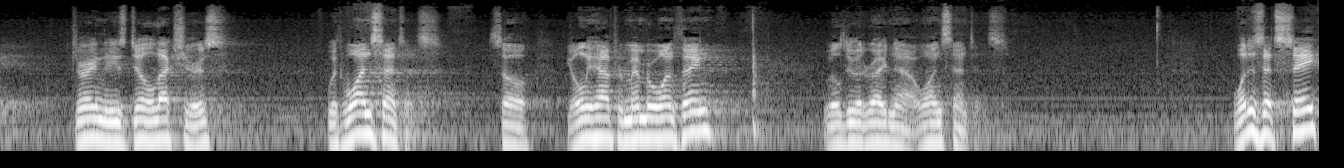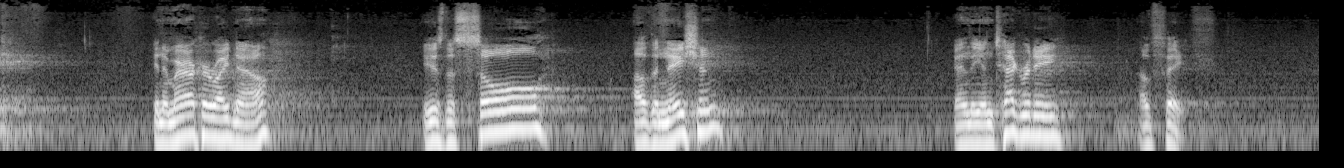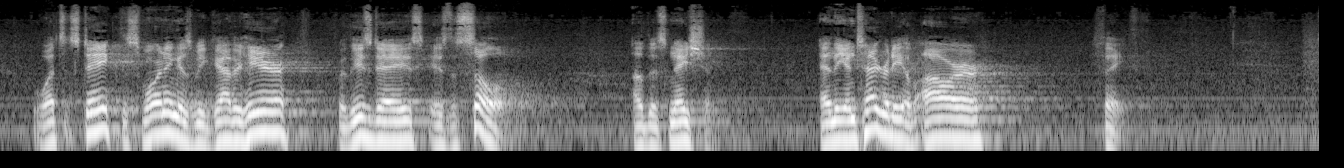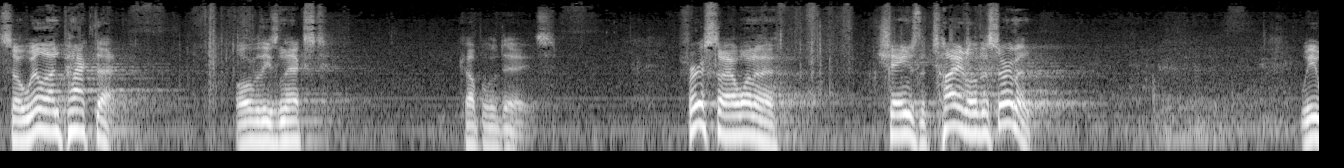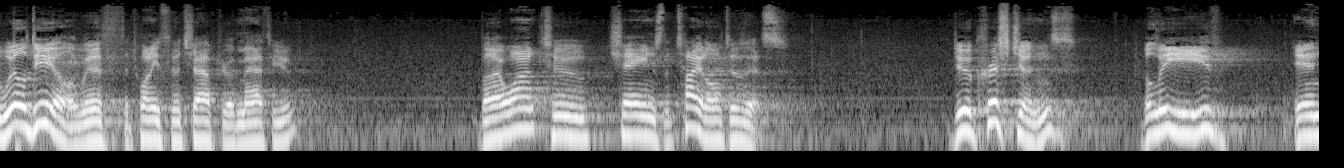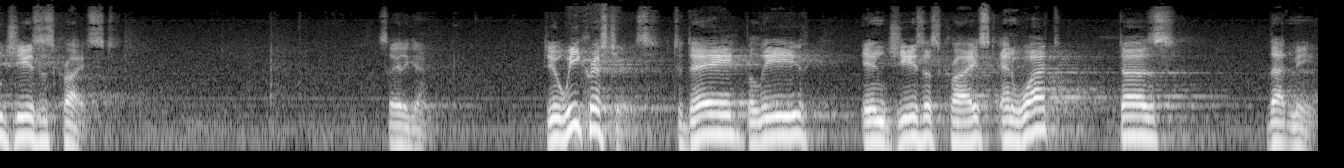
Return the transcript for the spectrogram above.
during these Dill lectures with one sentence. So you only have to remember one thing. We'll do it right now. One sentence. What is at stake in America right now is the soul of the nation and the integrity of faith. What's at stake this morning as we gather here for these days is the soul of this nation and the integrity of our faith. So we'll unpack that over these next couple of days. First, I want to change the title of the sermon. We will deal with the 25th chapter of Matthew, but I want to change the title to this Do Christians believe in Jesus Christ? Say it again. Do we Christians today believe in Jesus Christ? And what does that mean?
